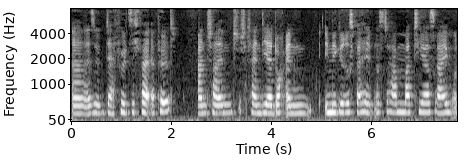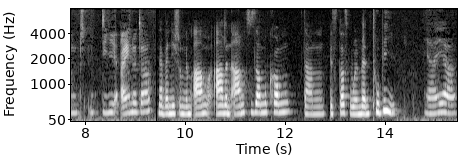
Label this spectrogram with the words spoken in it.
Äh, also der fühlt sich veräppelt. Anscheinend scheinen die ja doch ein innigeres Verhältnis zu haben, Matthias Reim und die eine da. Na, wenn die schon im Arm, Arm in Arm zusammenkommen, dann ist das wohl meant to be. Ja, ja.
